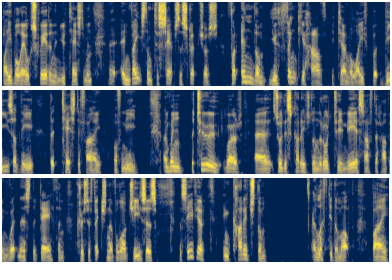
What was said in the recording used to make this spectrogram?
Bible elsewhere in the New Testament, uh, invites them to search the scriptures. For in them you think you have eternal life, but these are they that testify of me. And when the two were uh, so discouraged on the road to Emmaus after having witnessed the death and crucifixion of the Lord Jesus, the Saviour encouraged them and lifted them up by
